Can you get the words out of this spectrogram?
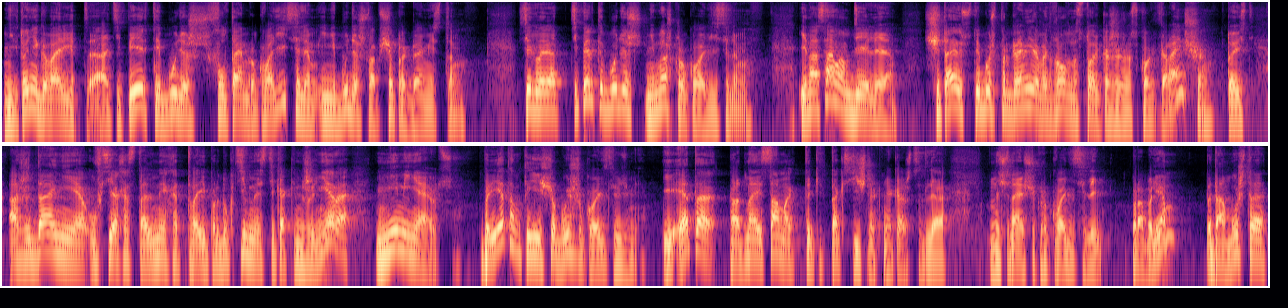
Никто не говорит, а теперь ты будешь full-time руководителем и не будешь вообще программистом. Все говорят, теперь ты будешь немножко руководителем. И на самом деле считают, что ты будешь программировать ровно столько же, сколько раньше. То есть ожидания у всех остальных от твоей продуктивности как инженера не меняются. При этом ты еще будешь руководить людьми. И это одна из самых таких токсичных, мне кажется, для начинающих руководителей проблем, Потому что,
